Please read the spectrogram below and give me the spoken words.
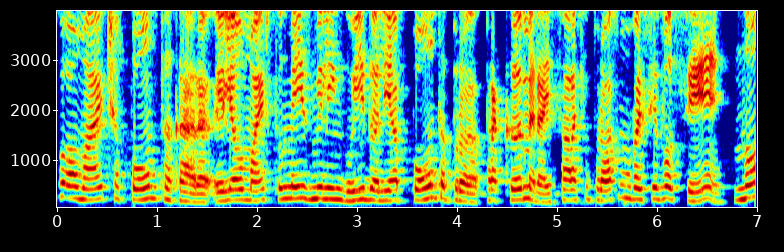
O All Might aponta, cara, ele é o Might todo meio esmilinguido ali, aponta pra, pra câmera e fala que o próximo vai ser você. Nossa,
